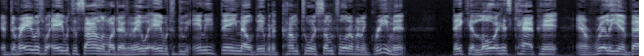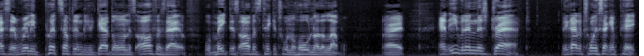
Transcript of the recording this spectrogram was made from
If the Ravens were able to sign Lamar Jackson, they were able to do anything that was able to come to some sort of an agreement, they could lower his cap hit and really invest and really put something together on this offense that will make this offense take it to a whole nother level. All right. And even in this draft, they got a 22nd pick.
